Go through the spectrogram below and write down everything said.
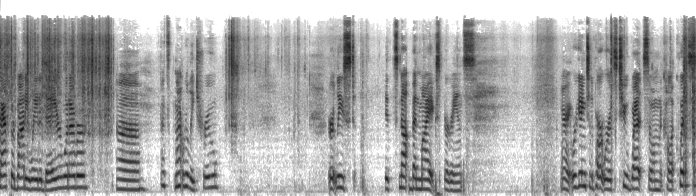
half their body weight a day or whatever, uh, that's not really true. Or at least it's not been my experience. All right, we're getting to the part where it's too wet, so I'm gonna call it quits.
